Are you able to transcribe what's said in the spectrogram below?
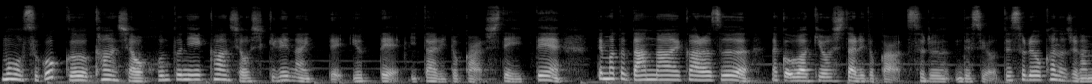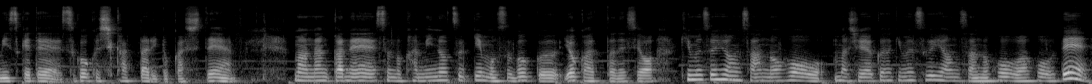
もうすごく感謝を本当に感謝をしきれないって言っていたりとかしていてでまた旦那相変わらずなんか浮気をしたりとかするんですよ。でそれを彼女が見つけてすごく叱ったりとかしてまあなんかねその髪の月もすごく良かったですよ。キム・スヒョンさんの方、まあ、主役のキム・スヒョンさんの方は方で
